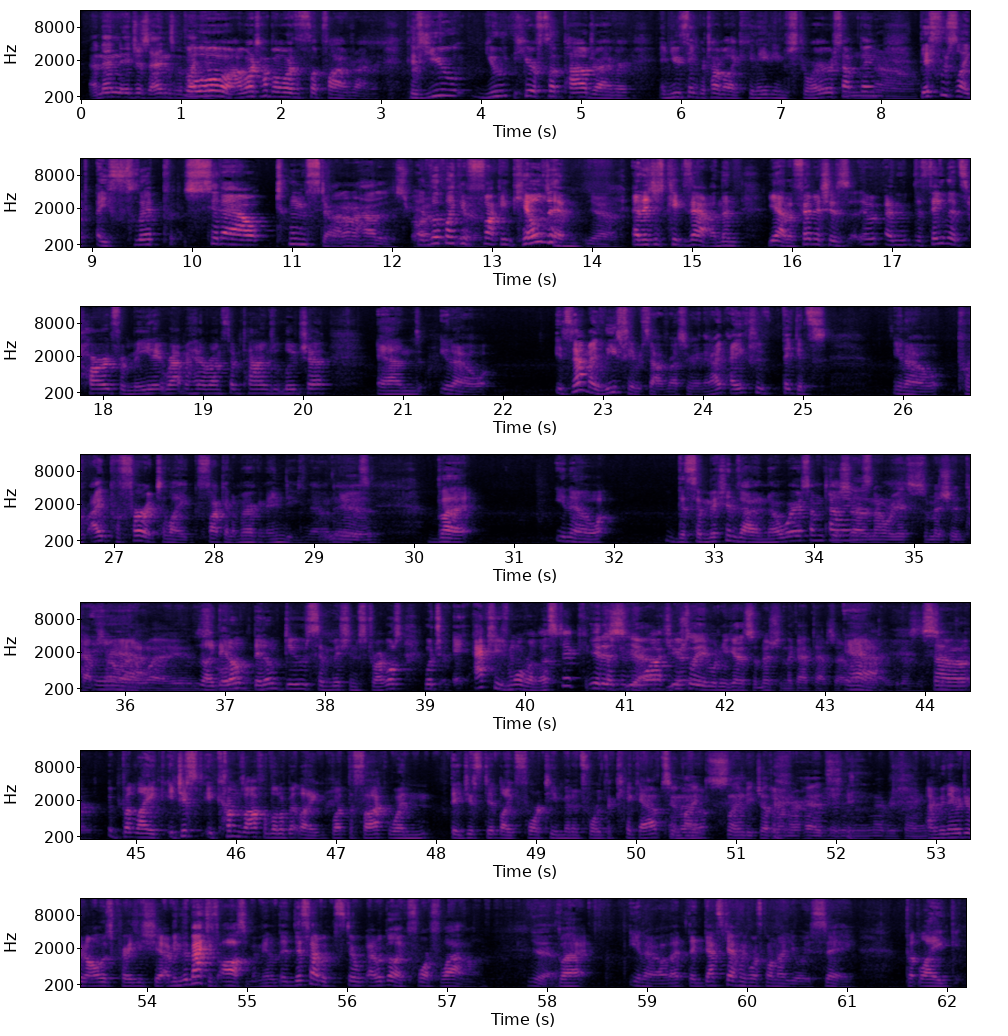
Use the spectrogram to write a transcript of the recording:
And then it just ends with Whoa, like. whoa, a- whoa, I want to talk about more the flip pile driver because you you hear flip pile driver and you think we're talking about like a Canadian destroyer or something. No. This was like a flip sit out tombstone. I don't know how to describe It It looked like yeah. it fucking killed him. Yeah. and it just kicks out. And then, yeah, the finish is. And the thing that's hard for me to wrap my head around sometimes with Lucha, and, you know, it's not my least favorite style of wrestling or anything. I, I actually think it's, you know, pre- I prefer it to, like, fucking American Indies nowadays. Yeah. But, you know, the submissions out of nowhere sometimes. Just out of nowhere, gets submission, taps out right away. Is, like they don't they don't do submission struggles, which actually is more realistic. It Like, is, yeah. watch it. Usually, when you get a submission, the guy taps out Yeah. right away. He So, but like it just it comes off a little bit like what the fuck when they just did like 14 minutes worth of kickouts and know. like slammed each other on their heads and everything. I mean, they were doing all this crazy shit. I mean, the match was awesome. I mean, this I would still I would go like four flat on, yeah, but you know that that's definitely what's going on. You always say, but like.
